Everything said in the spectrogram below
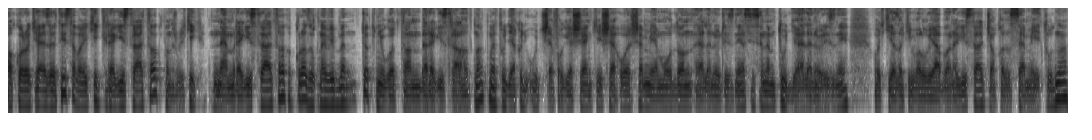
akkor hogyha ezzel tisztában, hogy kik regisztráltak, pontosan, hogy kik nem regisztráltak, akkor azok nevében tök nyugodtan beregisztrálhatnak, mert tudják, hogy úgyse fogja senki sehol semmilyen módon ellenőrizni ezt, hiszen nem tudja ellenőrizni, hogy ki az, aki valójában regisztrált, csak az a személy tudna,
